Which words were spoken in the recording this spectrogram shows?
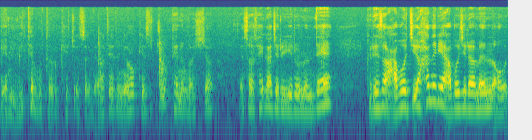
맨 밑에부터 이렇게 해줬어요. 어쨌든 이렇게 해서 쭉 되는 것이죠. 그래서 세 가지를 이루는데 그래서 아버지 하늘이 아버지라면 어,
